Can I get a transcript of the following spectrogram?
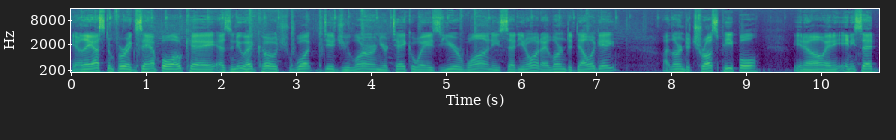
you know, they asked him, for example, okay, as a new head coach, what did you learn? Your takeaways year one. He said, you know what? I learned to delegate. I learned to trust people, you know, and, and he said,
